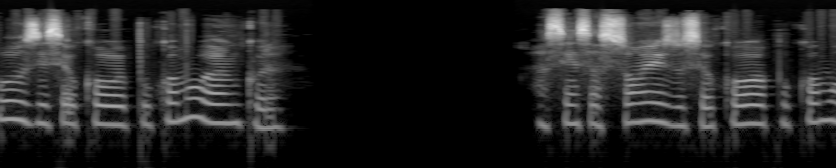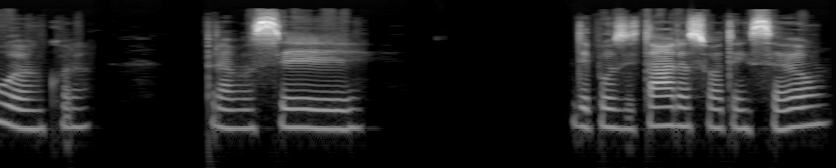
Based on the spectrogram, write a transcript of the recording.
Use seu corpo como âncora, as sensações do seu corpo como âncora, para você depositar a sua atenção.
